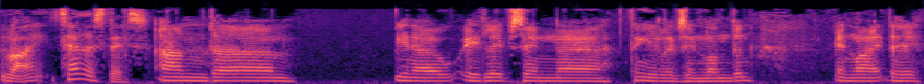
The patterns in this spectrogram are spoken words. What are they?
Right, tell us this. and um, you know he lives in uh, I think he lives in London in like the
